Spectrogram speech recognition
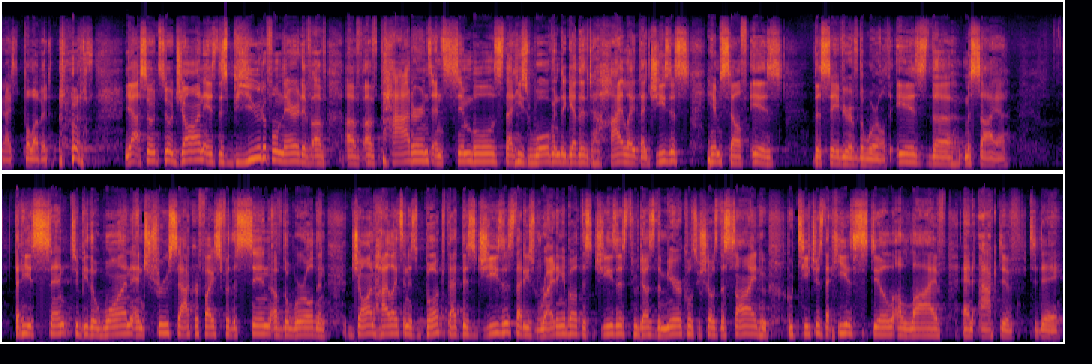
nice, beloved. yeah, so so John is this beautiful narrative of, of of patterns and symbols that he's woven together to highlight that Jesus himself is the Savior of the world, is the Messiah that he is sent to be the one and true sacrifice for the sin of the world. And John highlights in his book that this Jesus that he's writing about, this Jesus who does the miracles, who shows the sign, who, who teaches that he is still alive and active today.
